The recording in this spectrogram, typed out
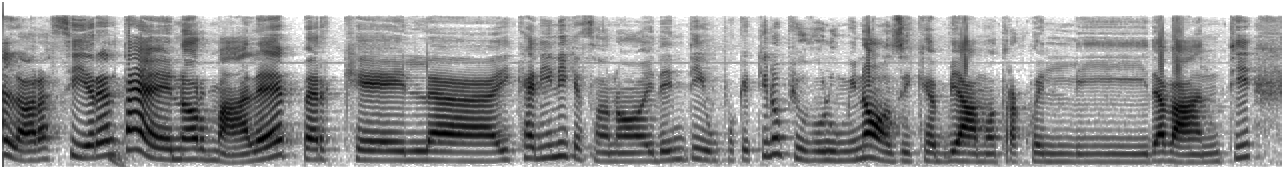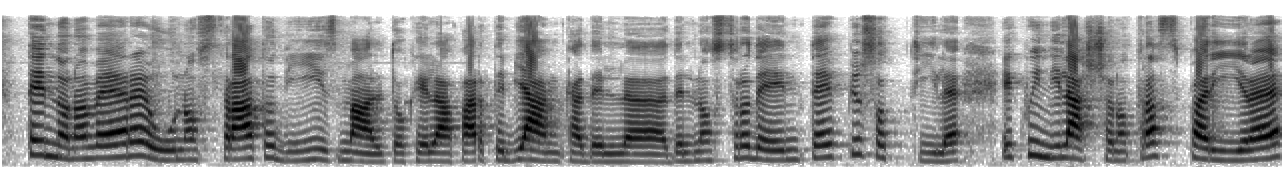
Allora, sì, in realtà è normale perché il- i canini, che sono i denti un pochettino più voluminosi che abbiamo tra quelli davanti, tendono ad avere uno strato di smalto, che è la parte bianca del, del nostro dente, più sottile e quindi lasciano trasparire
